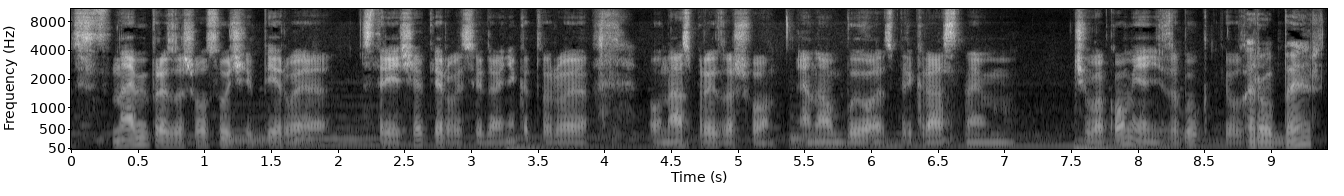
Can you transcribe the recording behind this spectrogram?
с нами произошел случай. Первая встреча, первое свидание, которое у нас произошло. Оно было с прекрасным чуваком, я не забыл, как его зовут. Роберт,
